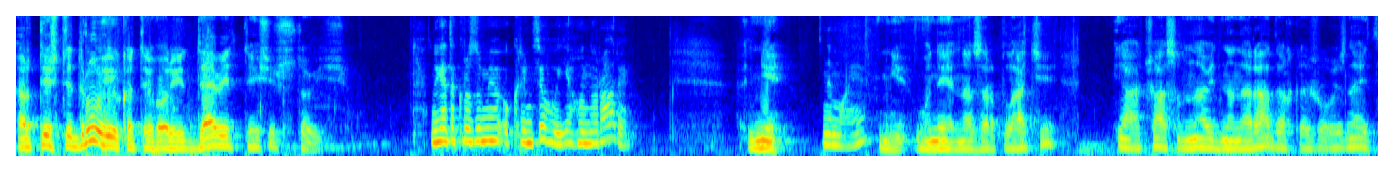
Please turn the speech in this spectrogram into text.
Артисти другої категорії 9 тисяч 108. Ну я так розумію, окрім цього, є гонорари? Ні, Немає. Ні, вони на зарплаті. Я часом навіть на нарадах кажу, ви знаєте,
